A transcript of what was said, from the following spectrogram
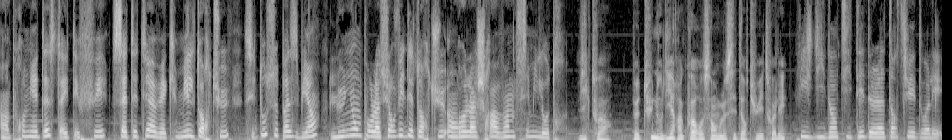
Un premier test a été fait cet été avec 1000 tortues. Si tout se passe bien, l'Union pour la survie des tortues en relâchera 26 000 autres. Victoire, peux-tu nous dire à quoi ressemblent ces tortues étoilées? Fiche d'identité de la tortue étoilée.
